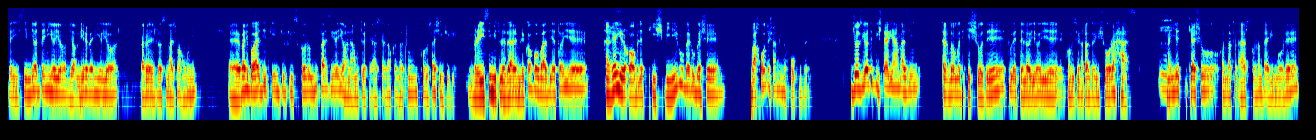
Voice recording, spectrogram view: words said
رئیسی میاد به نیویورک یا میره به نیویورک برای اجلاس مجمع عمومی. ولی باید دید که اینجور ریسکا رو میپذیره یا نه. همونطور که عرض کردم خدمتتون پروسش اینجوریه. رئیسی می‌تونه در امریکا با وضعیت های غیر قابل پیش بینی روبرو بشه و خودش هم اینو خوب می‌دونه. جزئیات بیشتری هم از این اقداماتی که شده تو اطلاعی های کمیسیون قضایی شورا هست. من یه تیکش رو خدمتون ارز کنم در این مورد.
